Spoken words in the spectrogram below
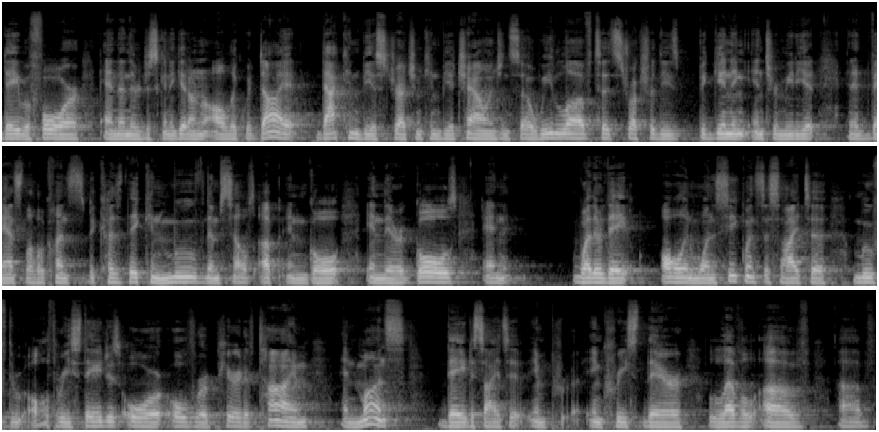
day before and then they're just going to get on an all liquid diet, that can be a stretch and can be a challenge. And so we love to structure these beginning, intermediate, and advanced level cleanses because they can move themselves up in goal in their goals and whether they all in one sequence decide to move through all three stages or over a period of time and months they decide to imp- increase their level of, of,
